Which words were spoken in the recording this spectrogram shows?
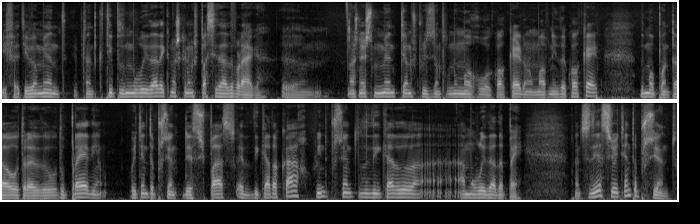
efetivamente. E, portanto, que tipo de mobilidade é que nós queremos para a cidade de Braga? Um, nós, neste momento, temos, por exemplo, numa rua qualquer, numa avenida qualquer, de uma ponta à outra do, do prédio, 80% desse espaço é dedicado ao carro, 20% dedicado à, à mobilidade a pé. Portanto, se desses 80%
